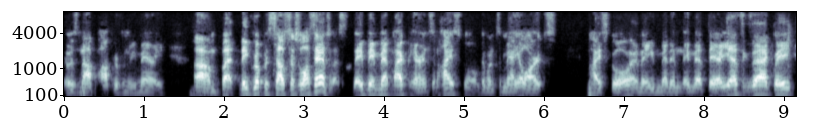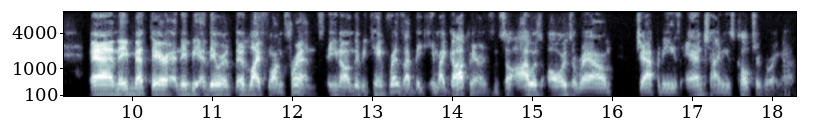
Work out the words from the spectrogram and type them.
It was not popular for them to be married. Um, but they grew up in South Central Los Angeles. They, they met my parents in high school. They went to Manual Arts High School, and they met him. They met there. Yes, exactly. And they met there, and they be and they were they're lifelong friends. You know, and they became friends. I became my godparents, and so I was always around Japanese and Chinese culture growing up.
